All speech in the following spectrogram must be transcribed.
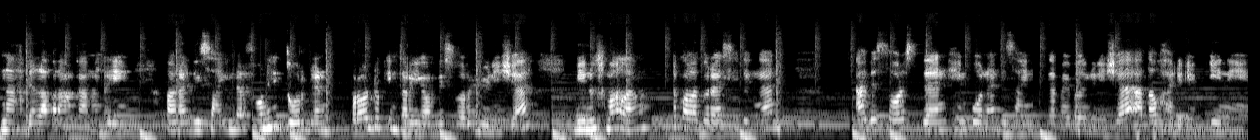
Nah, dalam rangka menyaring para desainer furnitur dan produk interior di seluruh Indonesia, Binus Malang kolaborasi dengan Source dan Himpunan Desainer Mebel Indonesia atau HDMI nih.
